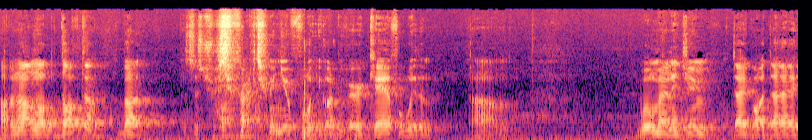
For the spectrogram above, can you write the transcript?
I don't know. I'm not the doctor, but it's a stress fracture in your foot. You've got to be very careful with him. Um, we'll manage him day by day.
